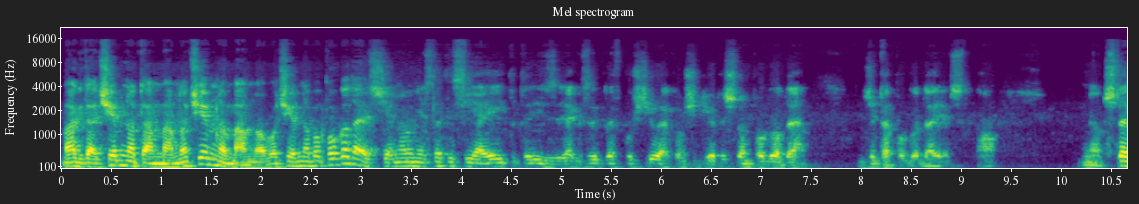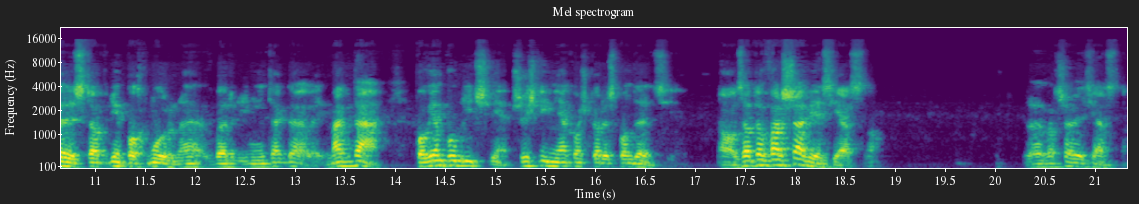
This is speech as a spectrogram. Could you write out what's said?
Magda, ciemno tam mam. No ciemno mam, no bo ciemno, bo pogoda jest ciemna. No, niestety CIA tutaj jak zwykle wpuściło jakąś idiotyczną pogodę. Gdzie ta pogoda jest? O. No, 4 stopnie pochmurne w Berlinie i tak dalej. Magda, powiem publicznie, przyślij mi jakąś korespondencję. O, za to w Warszawie jest jasno. W Warszawie jest jasno.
